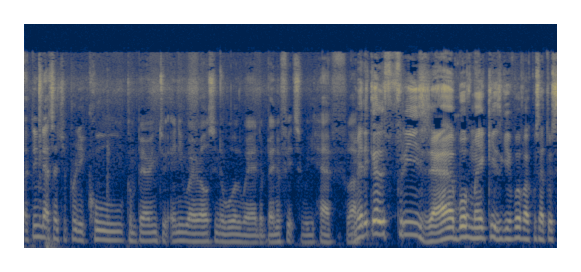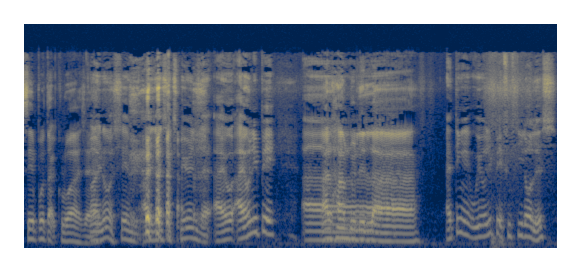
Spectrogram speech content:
I think that's actually pretty cool comparing to anywhere else in the world where the benefits we have lah. medical free Zah. both my kids give birth aku satu sen pun tak keluar Zah. I know, same. I just experienced that. I I only pay. Uh, Alhamdulillah I think we only paid fifty dollars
